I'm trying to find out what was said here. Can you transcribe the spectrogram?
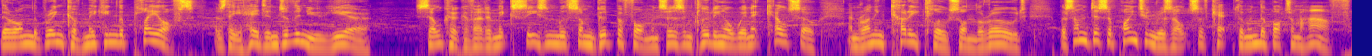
They're on the brink of making the playoffs as they head into the new year. Selkirk have had a mixed season with some good performances, including a win at Kelso and running Currie close on the road, but some disappointing results have kept them in the bottom half.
